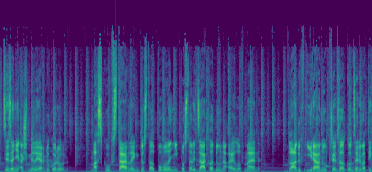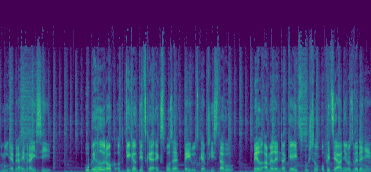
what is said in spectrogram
Chce za ně až miliardu korun. Muskův Starlink dostal povolení postavit základnu na Isle of Man. Vládu v Iránu převzal konzervativní Ebrahim Raisi. Uběhl rok od gigantické exploze v bejrůském přístavu. Bill a Melinda Gates už jsou oficiálně rozvedeni.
